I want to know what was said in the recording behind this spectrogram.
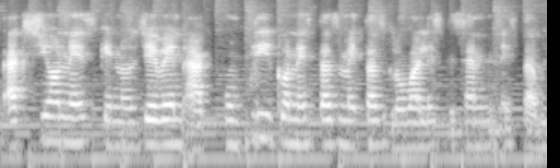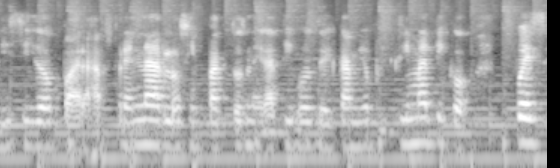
acciones que nos lleven a cumplir con estas metas globales que se han establecido para frenar los impactos negativos del cambio climático. Pues,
